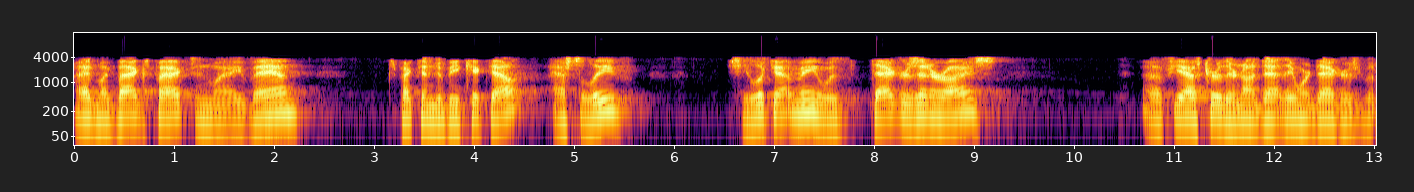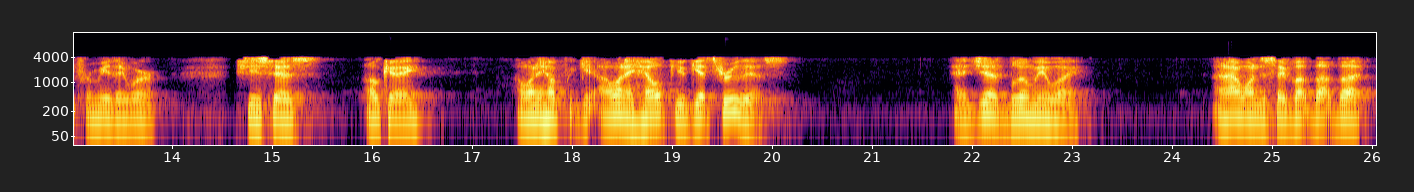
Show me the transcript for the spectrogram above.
I had my bags packed in my van, expecting to be kicked out, asked to leave. She looked at me with daggers in her eyes. Uh, if you ask her, they're not da- they weren't daggers, but for me they were. She says, "Okay, I want to help you get, I want to help you get through this. And it just blew me away. And I wanted to say, but, but, but.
